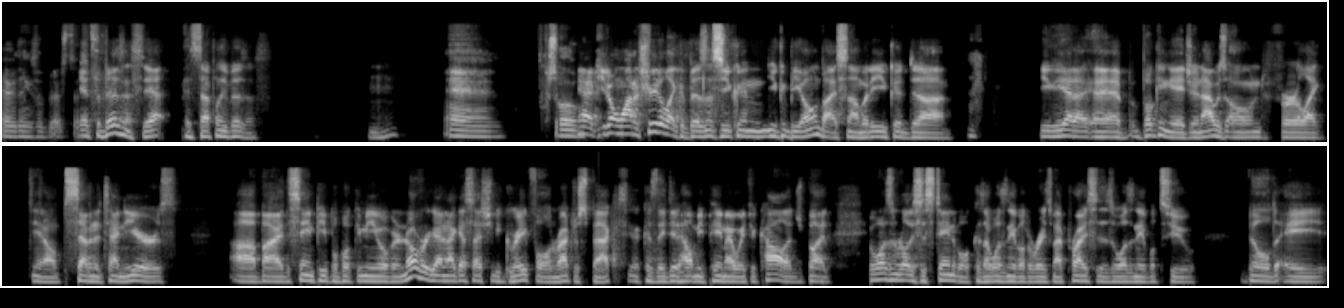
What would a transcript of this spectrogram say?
Everything's a business. it's a business yeah it's definitely a business Mhm. and so yeah if you don't want to treat it like a business you can you can be owned by somebody you could uh you could get a, a booking agent i was owned for like you know seven to ten years uh, by the same people booking me over and over again. I guess I should be grateful in retrospect because they did help me pay my way through college, but it wasn't really sustainable because I wasn't able to raise my prices. I wasn't able to build a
